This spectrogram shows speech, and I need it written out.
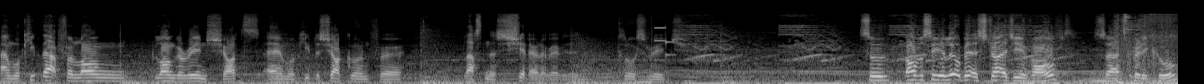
and we'll keep that for long, longer range shots, and we'll keep the shotgun for blasting the shit out of everything, close range. So obviously a little bit of strategy involved, so that's pretty cool.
